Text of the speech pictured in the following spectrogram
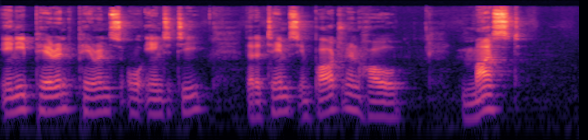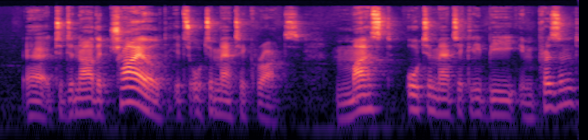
Any parent, parents, or entity that attempts in part or in whole must, uh, to deny the child its automatic rights, must automatically be imprisoned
